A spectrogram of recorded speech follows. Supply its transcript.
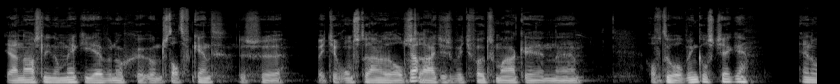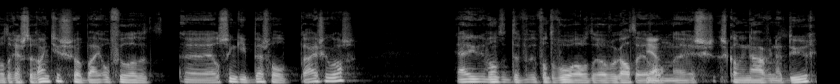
Ja, naast Lino Mackie hebben we nog gewoon de stad verkend. Dus een beetje rondstruinen, al de Ja. straatjes, een beetje foto's maken en af en toe wel winkels checken. En wat restaurantjes, waarbij opviel dat het eh, Helsinki best wel prijzig was. Ja, want het, van tevoren hadden we het erover gehad. Hè, Ja. van, eh, is Scandinavië nou duur?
